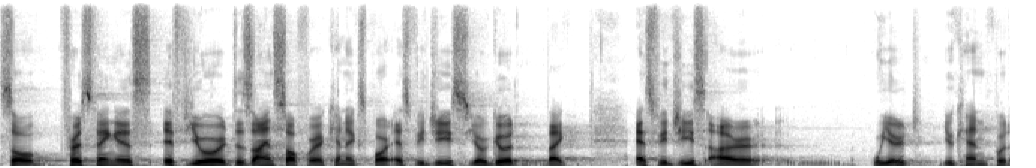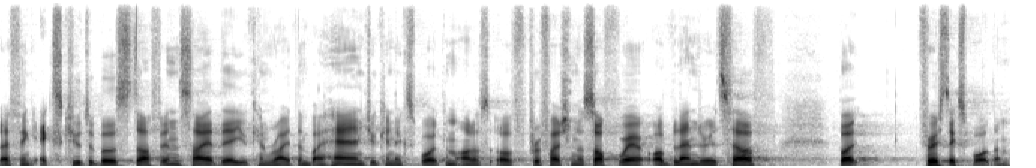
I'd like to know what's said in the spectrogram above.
So first thing is, if your design software can export SVGs, you're good. Like SVGs are weird. You can put, I think, executable stuff inside there. You can write them by hand. You can export them out of, of professional software or Blender itself. But first, export them.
